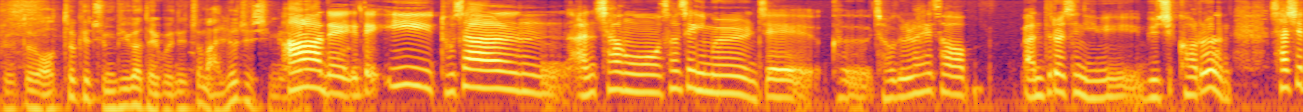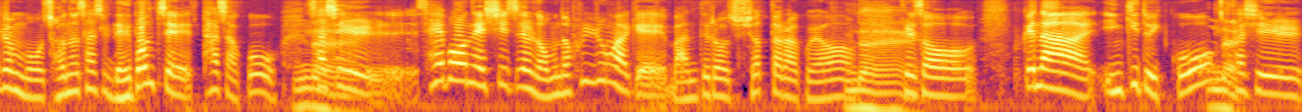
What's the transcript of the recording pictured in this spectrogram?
그리고 또 어떻게 준비가 되고 있는지 좀 알려주시면. 아, 네. 근데 이 도산 안창호 선생님을 이제 그 저기로 해서 만들어진 이 뮤지컬은 사실은 뭐 저는 사실 네 번째 타자고 네. 사실 세 번의 시즌을 너무나 훌륭하게 만들어 주셨더라고요. 네. 그래서 꽤나 인기도 있고 네. 사실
